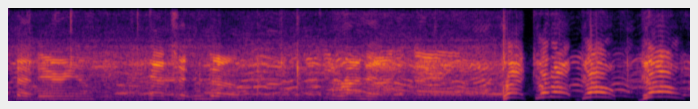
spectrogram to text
Get that, Darian. Catch it and go. Run it. Hey, cut up, go, go!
